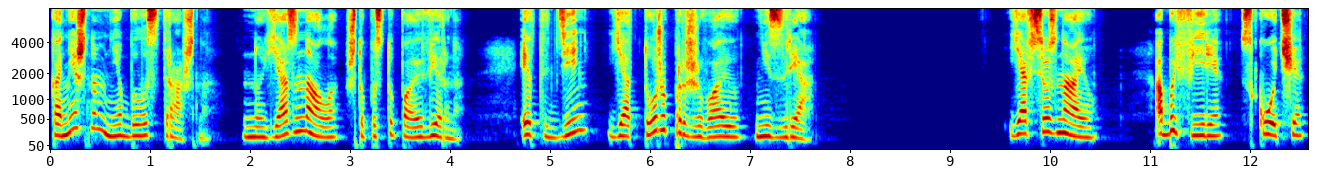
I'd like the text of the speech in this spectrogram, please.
Конечно, мне было страшно, но я знала, что поступаю верно. Этот день я тоже проживаю не зря. Я все знаю. Об эфире, скотче,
